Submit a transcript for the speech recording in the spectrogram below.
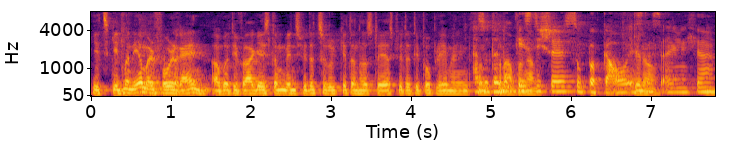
jetzt geht man eher mal voll rein, aber die Frage ist dann, wenn es wieder zurückgeht, dann hast du erst wieder die Probleme von, Also der logistische Super-GAU ist Genau. das eigentlich, ja.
